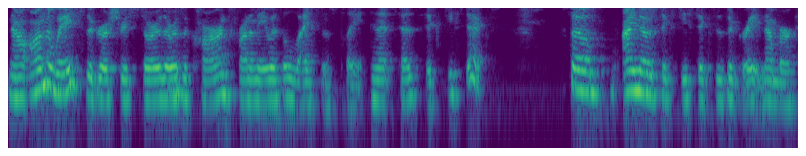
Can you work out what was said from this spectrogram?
Now on the way to the grocery store, there was a car in front of me with a license plate, and it said 66. So I know 66 is a great number.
